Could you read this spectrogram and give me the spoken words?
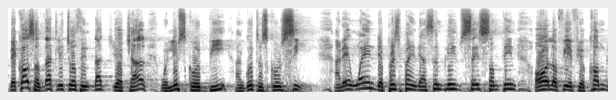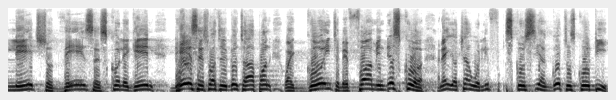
Because of that little thing, that your child will leave school B and go to school C. And then when the principal in the assembly says something, all of you, if you come late to this school again, this is what is going to happen. We're going to be formed in this school. And then your child will leave school C and go to school D.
